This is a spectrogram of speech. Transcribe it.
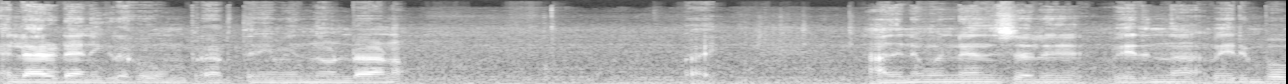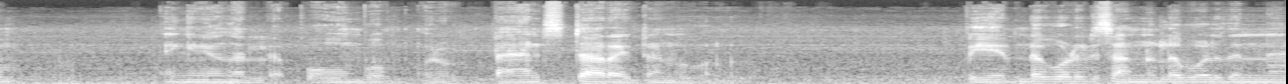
എല്ലാവരുടെ അനുഗ്രഹവും പ്രാർത്ഥനയും എന്നുകൊണ്ടാണ് ബൈ അതിന് മുന്നേ എന്ന് വെച്ചാൽ വരുന്ന വരുമ്പം എങ്ങനെയൊന്നല്ല പോകുമ്പം ഒരു ടാൻ സ്റ്റാർ ആയിട്ടാണ് പോകുന്നത് പേരിന്റെ കൂടെ ഒരു സണ്ണുള്ള പോലെ തന്നെ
